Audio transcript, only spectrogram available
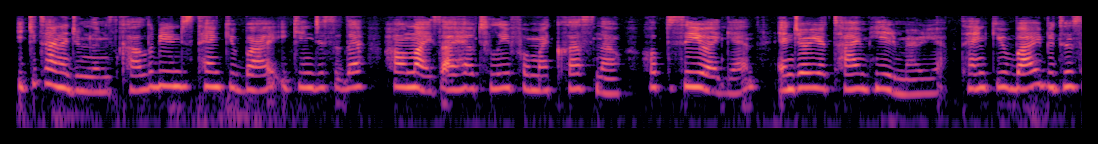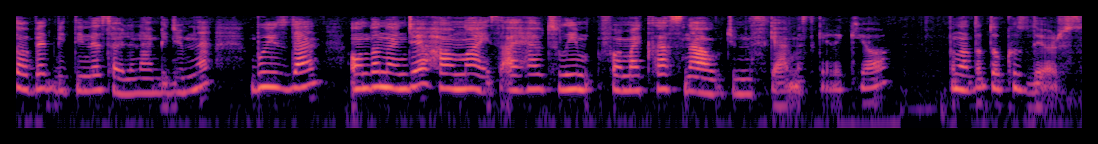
İki tane cümlemiz kaldı. Birincisi thank you bye. İkincisi de how nice I have to leave for my class now. Hope to see you again. Enjoy your time here Maria. Thank you bye bütün sohbet bittiğinde söylenen bir cümle. Bu yüzden ondan önce how nice I have to leave for my class now cümlesi gelmesi gerekiyor. Buna da 9 diyoruz.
